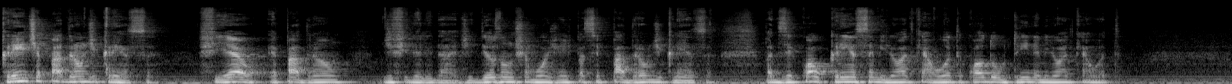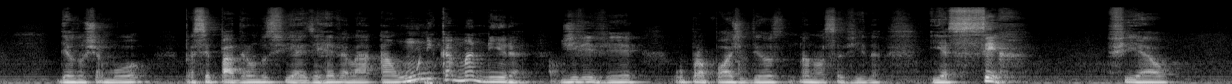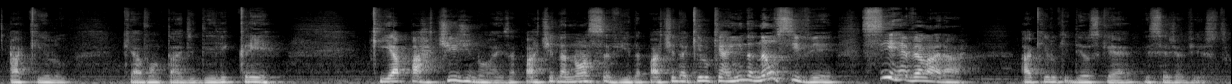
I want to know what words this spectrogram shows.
Crente é padrão de crença, fiel é padrão de fidelidade. Deus não chamou a gente para ser padrão de crença para dizer qual crença é melhor do que a outra, qual doutrina é melhor do que a outra. Deus nos chamou para ser padrão dos fiéis e revelar a única maneira de viver o propósito de Deus na nossa vida e é ser fiel àquilo que é a vontade dele, crer que a partir de nós, a partir da nossa vida, a partir daquilo que ainda não se vê, se revelará aquilo que Deus quer que seja visto.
